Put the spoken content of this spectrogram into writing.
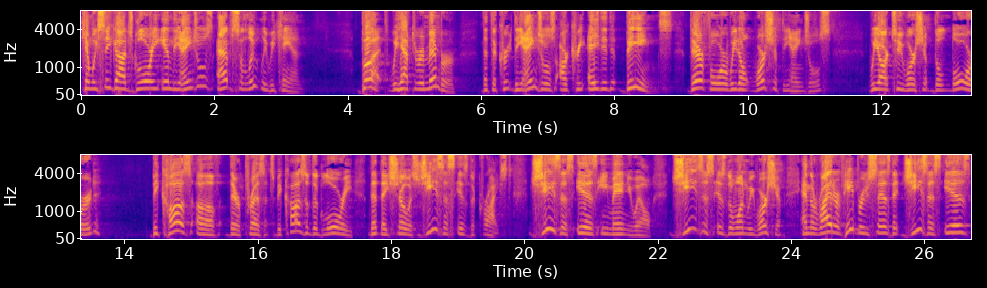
Can we see God's glory in the angels? Absolutely, we can. But we have to remember that the, the angels are created beings. Therefore, we don't worship the angels. We are to worship the Lord because of their presence, because of the glory that they show us. Jesus is the Christ. Jesus is Emmanuel. Jesus is the one we worship. And the writer of Hebrews says that Jesus is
